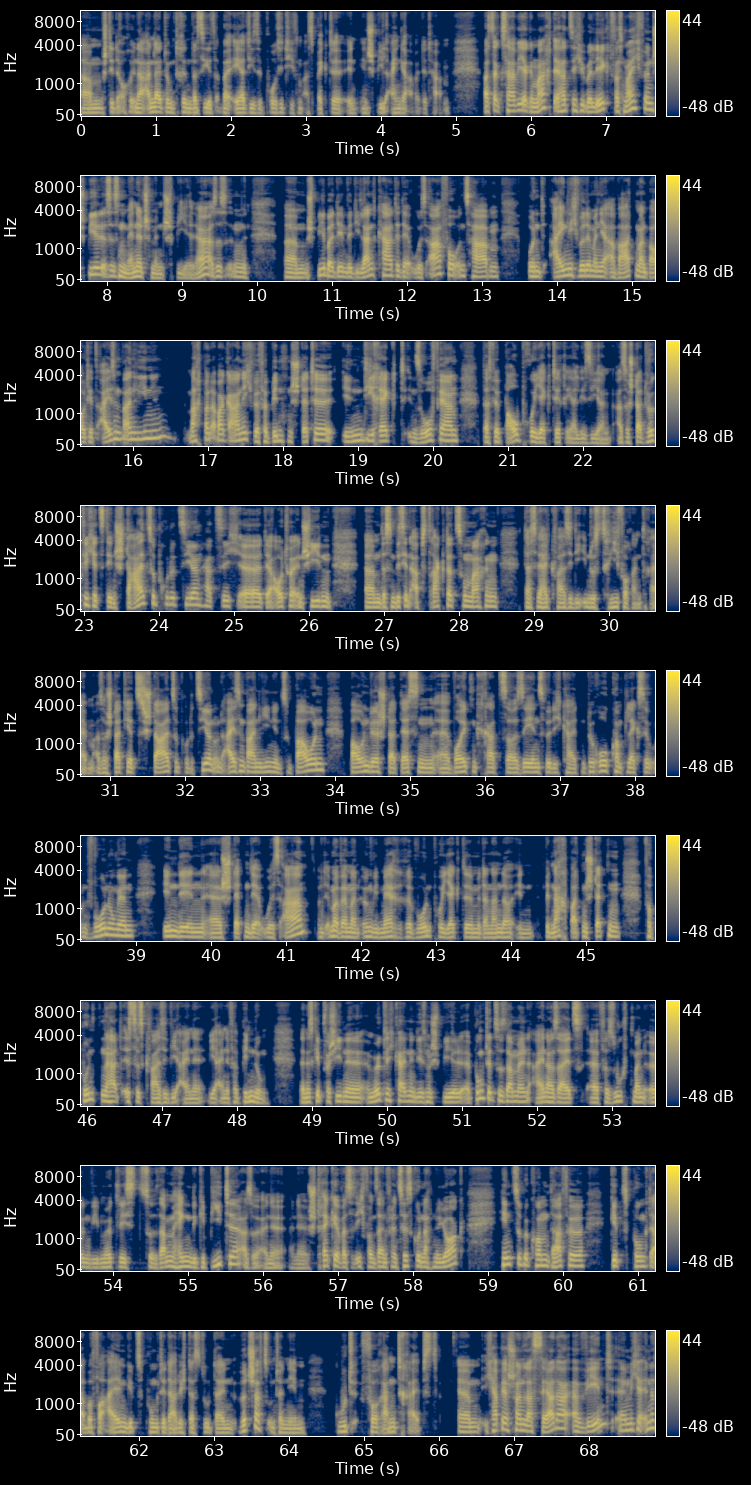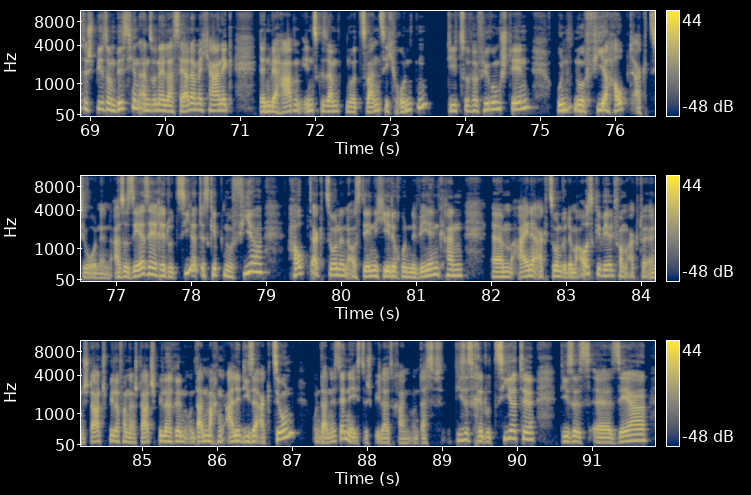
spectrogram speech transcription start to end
Ähm, steht auch in der Anleitung drin, dass sie jetzt aber eher diese positiven Aspekte in, ins Spiel eingearbeitet haben. Was hat Xavier gemacht? Er hat sich überlegt, was mache ich für ein Spiel? Es ist ein Management-Spiel. Ja? Also es ist ein ähm, Spiel, bei dem wir die Landkarte der USA vor uns haben und eigentlich würde man ja erwarten, man baut jetzt Eisenbahnlinien, macht man aber gar nicht. Wir verbinden Städte indirekt insofern, dass wir Bauprojekte realisieren. Also statt wirklich jetzt den Stahl zu produzieren, hat sich äh, der Autor entschieden, ähm, das ein bisschen abstrakter zu machen, dass wir halt quasi die Industrie vorantreiben. Also statt jetzt Stahl zu produzieren und Eisenbahnlinien zu bauen, bauen wir stattdessen äh, Wolkenkratzer, Sehenswürdigkeiten, Bürokomplexe und Wohnungen in den äh, Städten der USA. Und immer wenn man irgendwie mehrere Wohnprojekte Städte miteinander in benachbarten Städten verbunden hat, ist es quasi wie eine, wie eine Verbindung. Denn es gibt verschiedene Möglichkeiten in diesem Spiel, äh, Punkte zu sammeln. Einerseits äh, versucht man irgendwie möglichst zusammenhängende Gebiete, also eine, eine Strecke, was weiß ich, von San Francisco nach New York hinzubekommen. Dafür gibt's Punkte, aber vor allem gibt's Punkte dadurch, dass du dein Wirtschaftsunternehmen gut vorantreibst. Ähm, ich habe ja schon Lacerda erwähnt. Äh, mich erinnert das Spiel so ein bisschen an so eine Lacerda-Mechanik, denn wir haben insgesamt nur 20 Runden die zur Verfügung stehen und nur vier Hauptaktionen. Also sehr, sehr reduziert. Es gibt nur vier Hauptaktionen, aus denen ich jede Runde wählen kann. Ähm, eine Aktion wird immer ausgewählt vom aktuellen Startspieler, von der Startspielerin und dann machen alle diese Aktion und dann ist der nächste Spieler dran. Und das, dieses reduzierte, dieses äh, sehr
